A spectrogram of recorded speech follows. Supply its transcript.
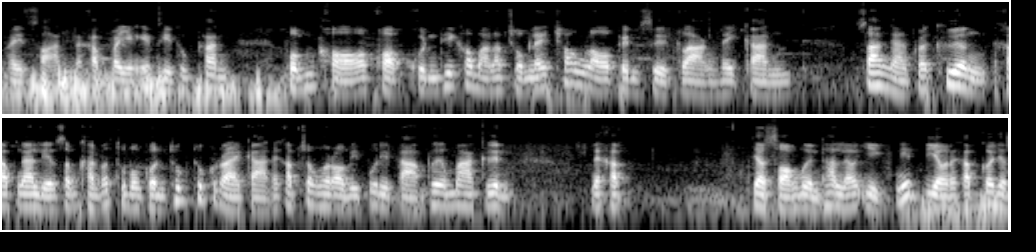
ไพศาลนะครับ ไปยัง FC ทุกท่าน ผมขอขอบคุณที่เข้ามารับชมและช่องเราเป็นสื่อกลางในการ สร้างงานพระเครื่องนะครับงานเหรียญสำคัญวัตถุมงคลทุก ๆ รายการนะครับช่องของเรามีผู้ติดตามเพิ่มมากขึ้นนะครับจะ 20,000 ท่านแล้วอีกนิดเดียวนะครับก็จะ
